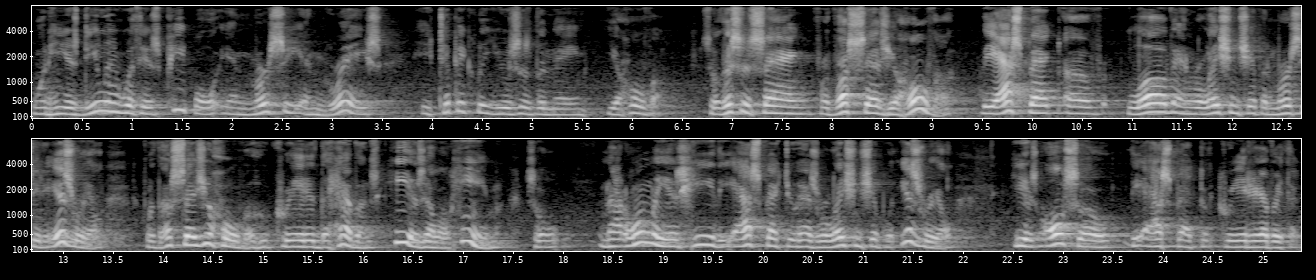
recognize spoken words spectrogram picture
when he is dealing with his people in mercy and grace, he typically uses the name Jehovah. So this is saying, for thus says Jehovah, the aspect of love and relationship and mercy to Israel, for thus says Jehovah, who created the heavens, he is Elohim. So not only is he the aspect who has a relationship with Israel, he is also the aspect that created everything.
